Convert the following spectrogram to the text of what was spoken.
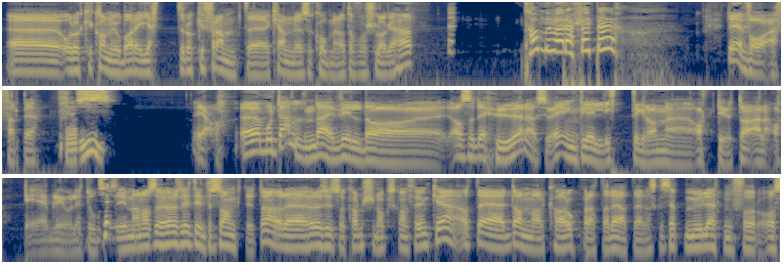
Uh, og dere kan jo bare gjette dere frem til hvem det er som kommer med dette forslaget her. Kan det være Frp? Det var Frp. Yes. Ja. Uh, modellen de vil da uh, Altså, det høres jo egentlig litt grann artig ut, da. Eller artig blir jo litt dumt å si, men altså, det høres litt interessant ut, da. Og det høres ut som kanskje noe kan funke. At det, Danmark har oppretta det at dere skal se på muligheten for å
